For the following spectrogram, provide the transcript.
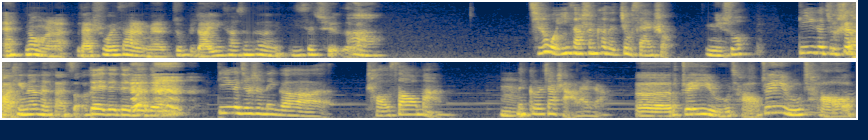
哎，那我们来来说一下里面就比较印象深刻的一些曲子吧。嗯，其实我印象深刻的就三首，你说第一个就是最好听的那三首。对对对对对，第一个就是那个潮骚嘛，那嗯，歌叫啥来着？呃，追忆如潮，追忆如潮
